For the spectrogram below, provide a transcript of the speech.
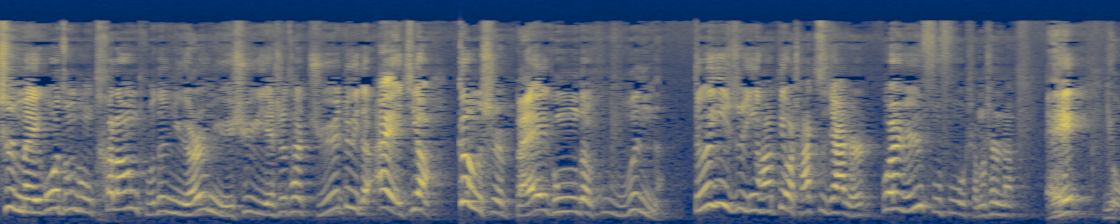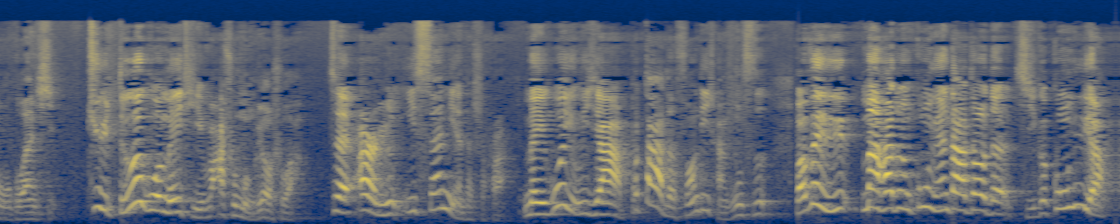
是美国总统特朗普的女儿女婿，也是他绝对的爱将，更是白宫的顾问呢。德意志银行调查自家人，关人夫妇什么事儿呢？哎，有关系。据德国媒体挖出猛料说啊，在二零一三年的时候啊，美国有一家不大的房地产公司，把位于曼哈顿公园大道的几个公寓啊，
